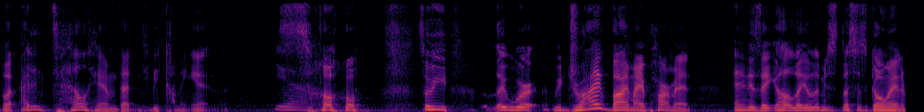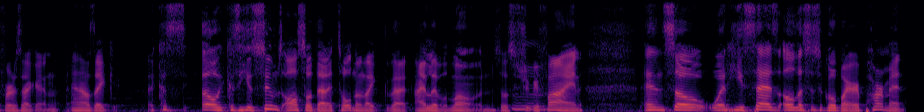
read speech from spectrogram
but I didn't tell him that he'd be coming in. Yeah. So, so he, like, we're we drive by my apartment, and it is like, oh, like, let me just let's just go in for a second. And I was like, because oh because he assumes also that I told him like that I live alone, so it should be Mhm. fine. And so when he says, "Oh, let's just go by our apartment,"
